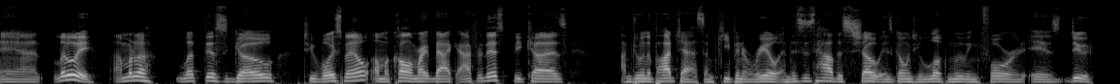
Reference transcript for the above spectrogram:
And literally, I'm going to let this go to voicemail. I'm going to call him right back after this because I'm doing the podcast. I'm keeping it real. And this is how this show is going to look moving forward is, dude,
